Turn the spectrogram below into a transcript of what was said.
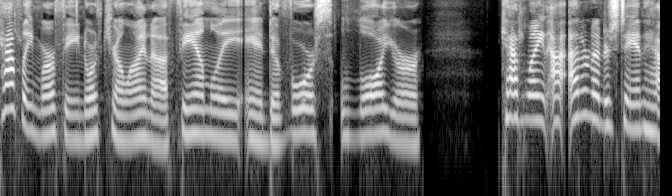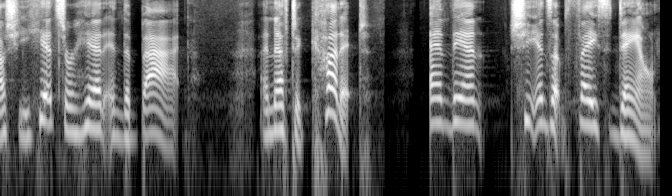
Kathleen Murphy, North Carolina, family and divorce lawyer. Kathleen, I, I don't understand how she hits her head in the back enough to cut it, and then she ends up face down.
